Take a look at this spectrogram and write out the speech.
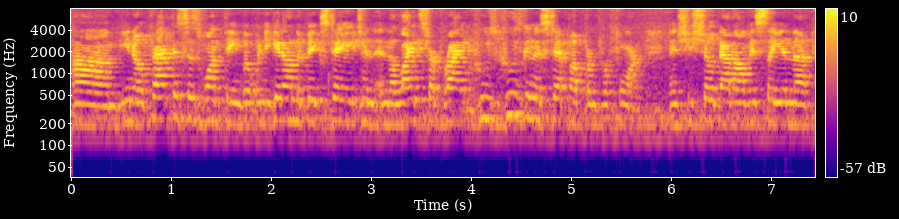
Um, you know, practice is one thing, but when you get on the big stage and, and the lights are bright, who's who's going to step up and perform? And she showed that obviously in the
